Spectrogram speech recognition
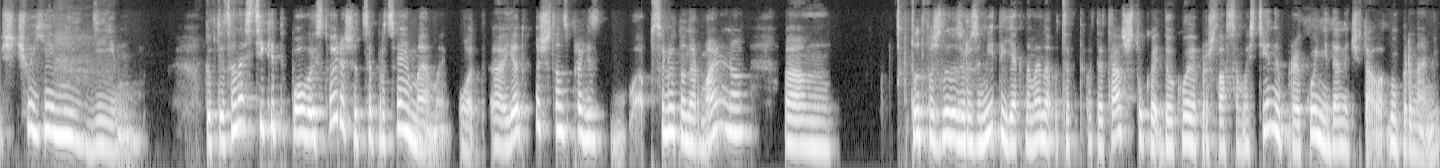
Що є мій дім? Тобто це настільки типова історія, що це про це і меми. От е, я думаю, що це насправді абсолютно нормально. Ем, тут важливо зрозуміти, як на мене, це, та штука, до якої я прийшла самостійно, про яку я ніде не читала, ну принаймні.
